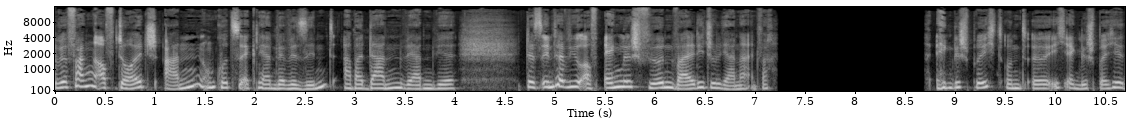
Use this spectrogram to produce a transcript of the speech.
wir fangen auf Deutsch an, um kurz zu erklären, wer wir sind. Aber dann werden wir das Interview auf Englisch führen, weil die Juliana einfach Englisch spricht und äh, ich Englisch spreche.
